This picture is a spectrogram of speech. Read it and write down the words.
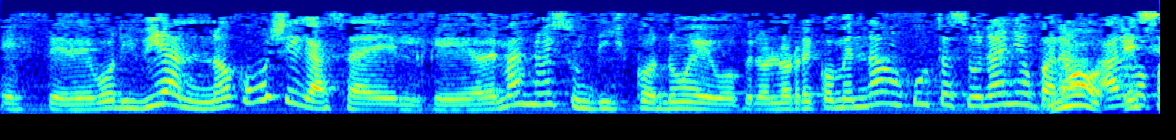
este, de Borivian, ¿no? ¿Cómo llegas a él? Que además no es un disco nuevo, pero lo recomendaban justo hace un año para no, algo es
